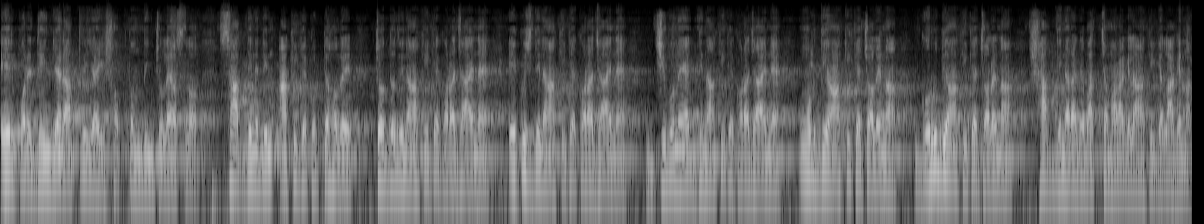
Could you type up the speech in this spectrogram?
এরপরে দিন যায় রাত্রি যাই, সপ্তম দিন চলে আসলো। সাত দিনের দিন আকিকে করতে হবে, চোদ্দ দিনে আকিকে করা যায় না, একুশ দিনে আকিকে করা যায় না, জীবনে একদিন আকিকে করা যায় না, উঁট দিয়ে আকিকে চলে না, গরু দিয়ে আকিকে চলে না, সাত দিনের আগে বাচ্চা মারা গেলে আকিকে লাগে না।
